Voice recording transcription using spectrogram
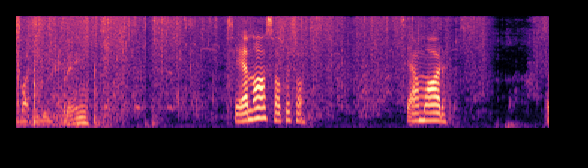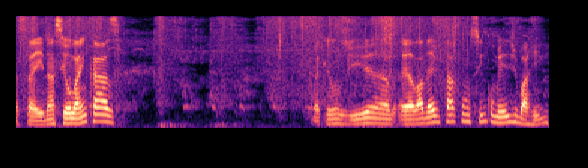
A barriga de frente. Essa é a nossa, ó, pessoal. Essa é a Amora. Essa aí nasceu lá em casa. Daqui uns dias, ela deve estar com 5 meses de barriga.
